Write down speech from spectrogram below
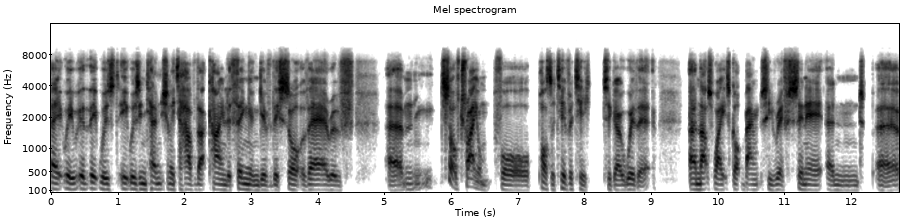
It, it, it, was it was intentionally to have that kind of thing and give this sort of air of um, sort of triumph or positivity to go with it and that's why it's got bouncy riffs in it and uh,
